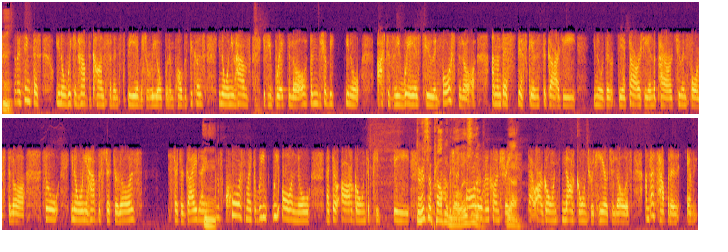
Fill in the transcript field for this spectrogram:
Mm. And I think that, you know, we can have the confidence to be able to reopen in pubs because, you know, when you have, if you break the law, then there should be, you know, actively ways to enforce the law. And this, this gives the Gardaí you know, the, the authority and the power to enforce the law. So, you know, when you have the stricter laws, stricter guidelines. Mm. And of course, Michael, we we all know that there are going to be there is a problem though, isn't all there? over the country yeah. that are going not going to adhere to laws, and that's happening. Every,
